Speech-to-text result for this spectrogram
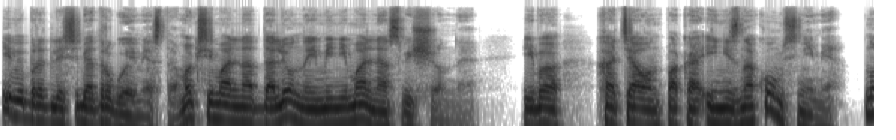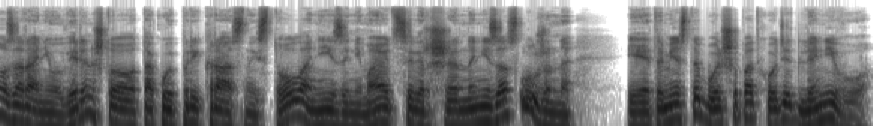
и выбрать для себя другое место, максимально отдаленное и минимально освещенное. Ибо, хотя он пока и не знаком с ними, но заранее уверен, что такой прекрасный стол они занимают совершенно незаслуженно, и это место больше подходит для него,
